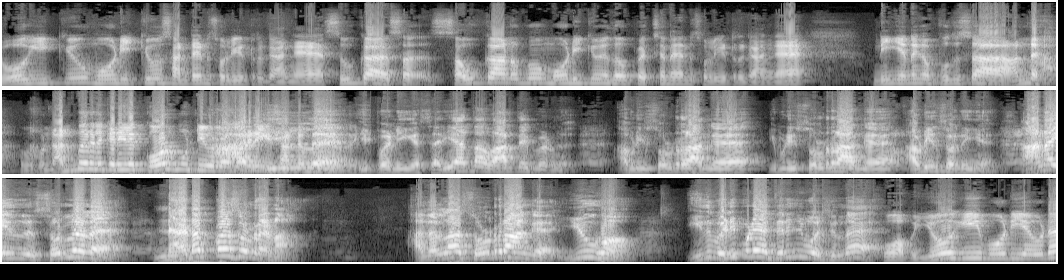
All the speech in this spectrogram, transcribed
யோகிக்கும் மோடிக்கும் சண்டைன்னு சொல்லிட்டு இருக்காங்க. சவுகா சவுகானுக்கும் மோடிக்கும் ஏதோ பிரச்சனைன்னு சொல்லிட்டு இருக்காங்க. நீங்க என்னங்க புதுசா அண்ணன் நண்பர்களுக்கு இடையில கோல் மூட்டி விடுற மாதிரி நீங்க சண்டை. இப்ப நீங்க சரியா தான் வார்த்தை போடுங்க. அப்படி சொல்றாங்க இப்படி சொல்றாங்க அப்படின்னு சொன்னீங்க. ஆனா இது சொல்லல நடப்ப சொல்றேன்? நான் அதெல்லாம் சொல்றாங்க. யூகம். இது வெளிப்படையா தெரிஞ்சு போச்சுல்ல? ஓ அப்ப யோகி மோடியை விட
